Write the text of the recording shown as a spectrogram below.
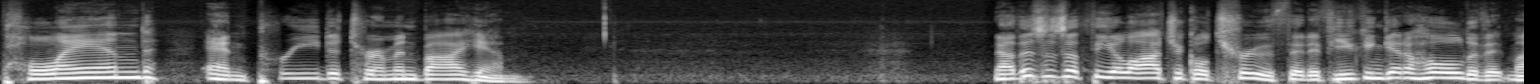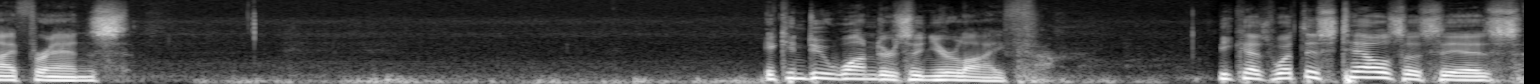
planned and predetermined by him. Now, this is a theological truth that if you can get a hold of it, my friends, it can do wonders in your life. Because what this tells us is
